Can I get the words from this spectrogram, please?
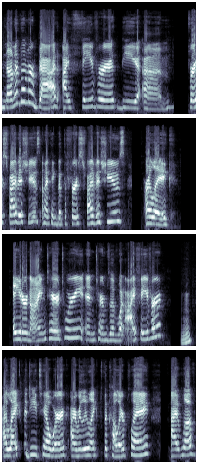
None of them are bad. I favor the um, first five issues, and I think that the first five issues are like eight or nine territory in terms of what I favor. Mm-hmm. I like the detail work. I really liked the color play. I love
